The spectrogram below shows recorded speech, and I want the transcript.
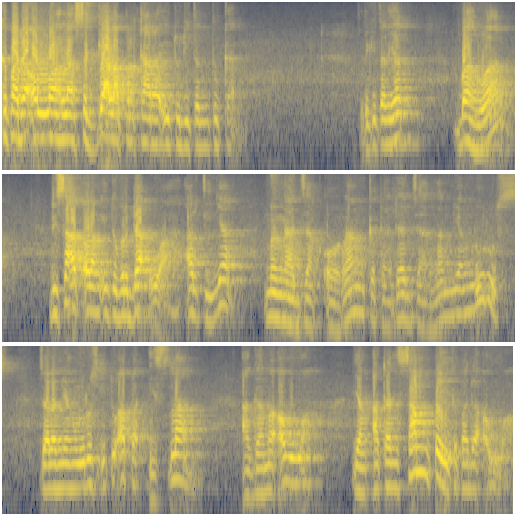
kepada Allah lah segala perkara itu ditentukan? Jadi kita lihat bahwa di saat orang itu berdakwah, artinya mengajak orang kepada jalan yang lurus. Jalan yang lurus itu apa? Islam, agama Allah yang akan sampai kepada Allah.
